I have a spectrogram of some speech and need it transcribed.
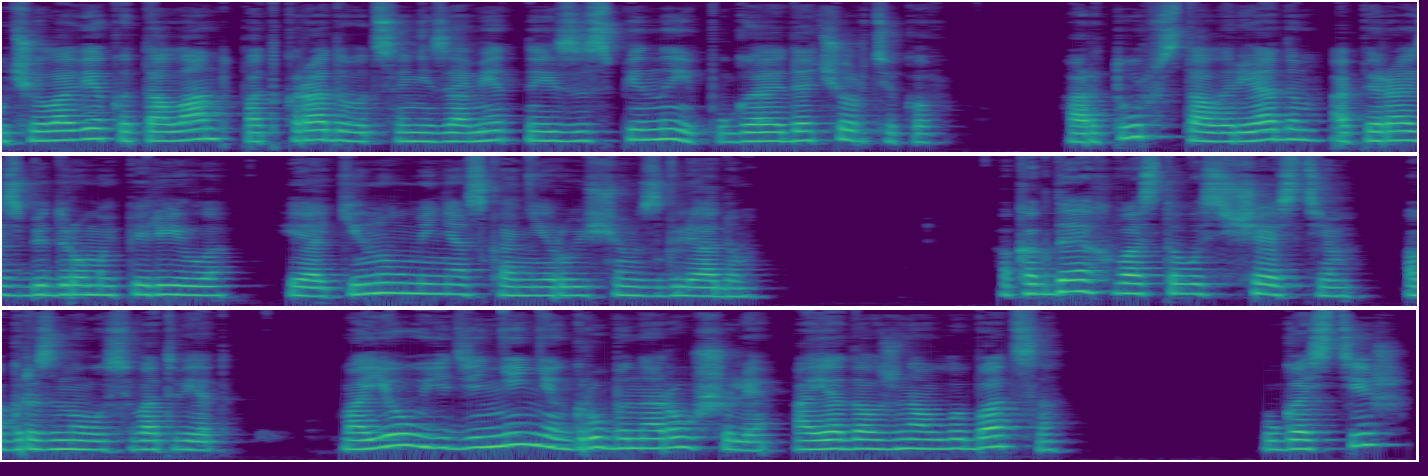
У человека талант подкрадываться незаметно из-за спины, пугая до чертиков. Артур встал рядом, опираясь бедром о перила, и окинул меня сканирующим взглядом. А когда я хвасталась счастьем, огрызнулась в ответ. Мое уединение грубо нарушили, а я должна улыбаться. Угостишь?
